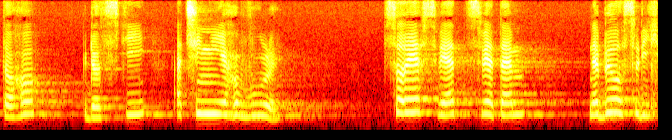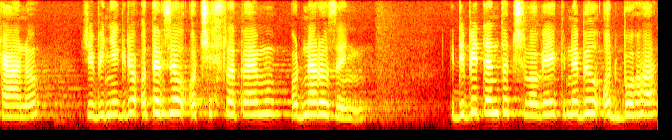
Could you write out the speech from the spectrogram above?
toho, kdo ctí a činí jeho vůli. Co je svět světem, nebylo slýcháno, že by někdo otevřel oči slepému od narození. Kdyby tento člověk nebyl od Boha,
